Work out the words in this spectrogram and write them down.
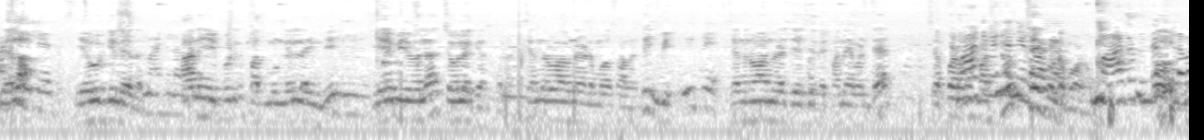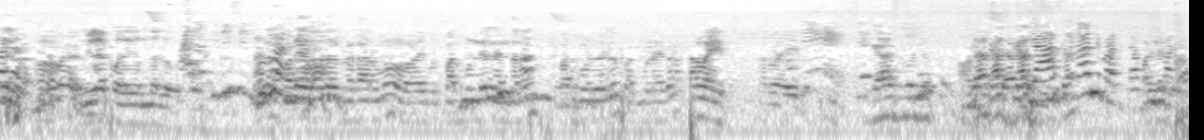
నెల. ఎవరికి లేదు? కానీ ఇప్పటికి పదమూడు నెలలు అయింది. ఏమి ఇవ్వలే? చెవులోకి వేస్తారు చంద్రబాబు నాయుడు మోసాలంటే ఇవి. చంద్రబాబు నాయుడు చేసేది పని ఏమంటే చెప్పడం ఫస్ట్ చేయకుండా పోవడం. పదిహేను వందలు. వందల ప్రకారము ఇప్పుడు పదమూడు నెలలు ఎంతనా? పదమూడు వేలు పదమూడు ఐదు అరవై ఐదు. అరవై ఐదు. హామీలు ఇస్తారు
